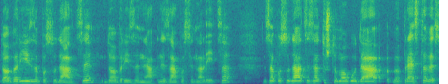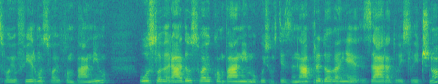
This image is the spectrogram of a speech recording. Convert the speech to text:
Dobar je i za poslodavce, dobar je i za nezaposlena lica. Za poslodavce zato što mogu da predstave svoju firmu, svoju kompaniju, uslove rada u svojoj kompaniji, mogućnosti za napredovanje, zaradu i slično.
